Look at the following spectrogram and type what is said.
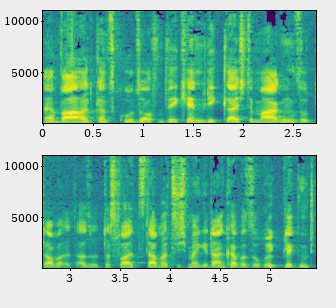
Ähm, war halt ganz cool so auf dem Weg hin, liegt leicht im Magen. So, also das war jetzt damals nicht mein Gedanke, aber so rückblickend.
